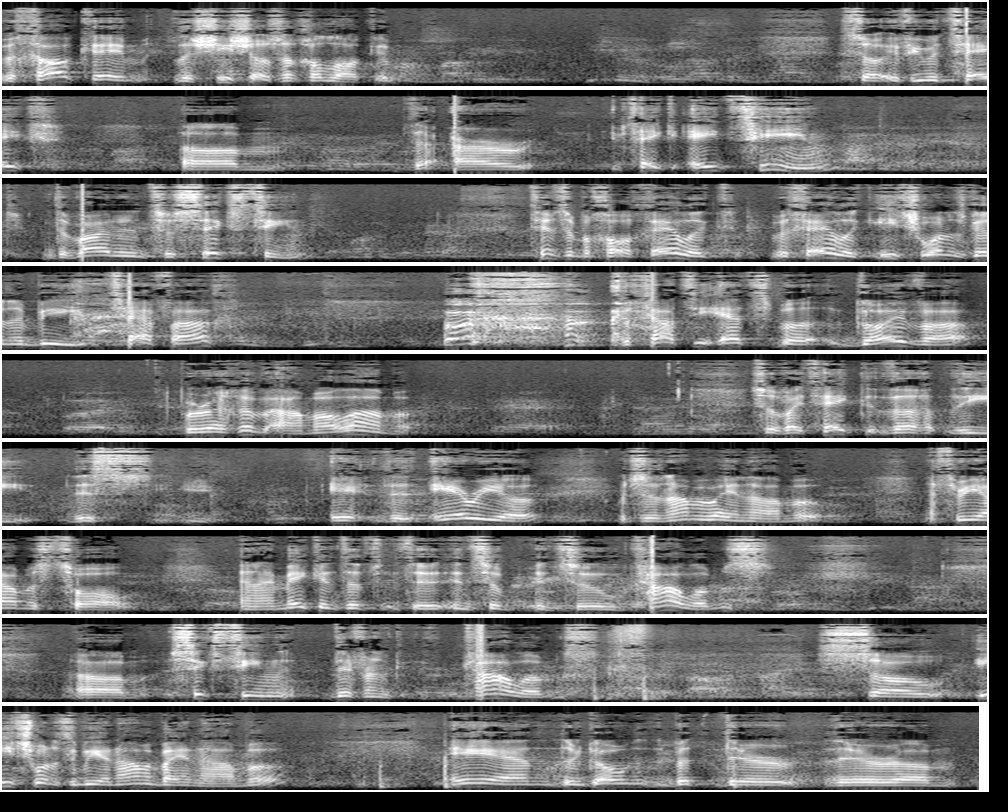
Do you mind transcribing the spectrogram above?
V'chal came l'shishos hachalokim. So if you would take um, the, our, you take eighteen, divide it into sixteen. Tinsa b'chol chelik, b'chelik, each one is going to be tefach, b'chatzi etzba goiva, b'rechav amal ama. So if I take the the this the area which is an amma by an amma and three ammas tall, and I make it into into, into columns, um, 16 different columns. So each one is going to be an amma by an amma, and they're going, but they're they're um,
